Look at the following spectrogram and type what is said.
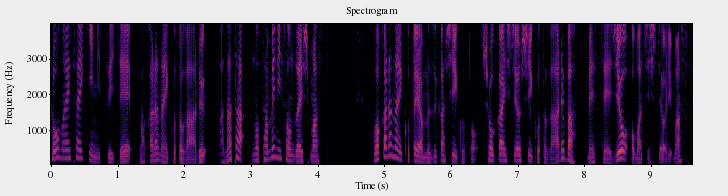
腸内細菌についてわからないことがあるあなたのために存在します。わからないことや難しいこと紹介してほしいことがあればメッセージをお待ちしております。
